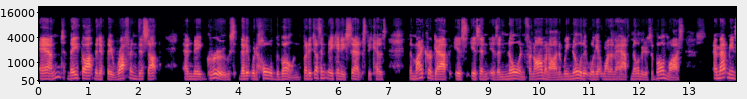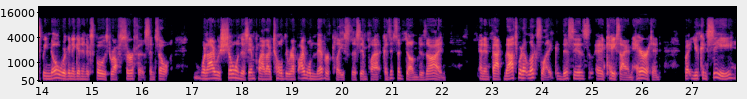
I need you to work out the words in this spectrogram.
And they thought that if they roughened this up and make grooves that it would hold the bone. But it doesn't make any sense because the microgap is is an is a known phenomenon and we know that we'll get one and a half millimeters of bone loss. And that means we know we're going to get an exposed rough surface. And so when i was showing this implant i told the rep i will never place this implant because it's a dumb design. And in fact that's what it looks like. This is a case i inherited but you can see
